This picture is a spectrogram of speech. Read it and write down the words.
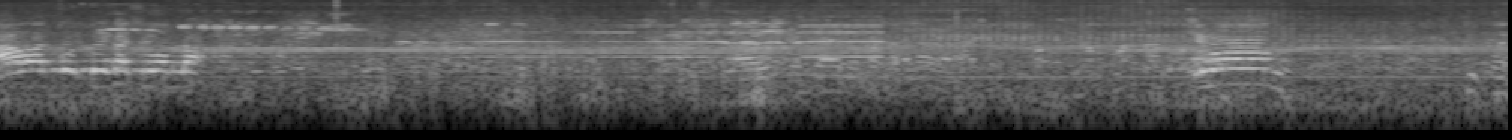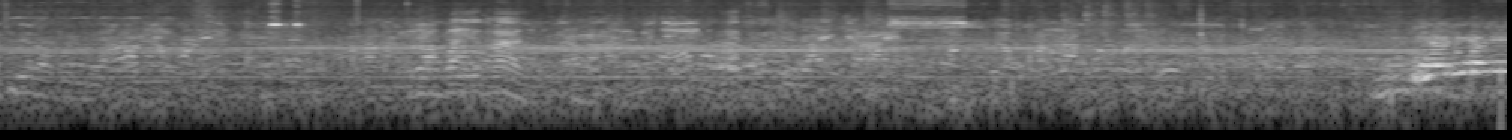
आवाज पोचतोय का शिवमला शिवम आपण इथं राहायला. या ठिकाणी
